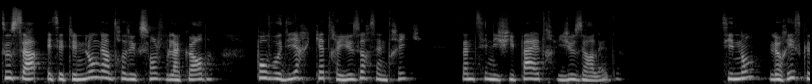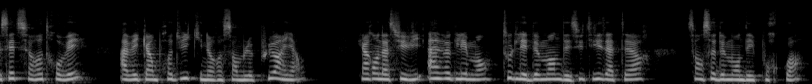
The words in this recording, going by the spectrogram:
Tout ça, et c'est une longue introduction, je vous l'accorde, pour vous dire qu'être user-centric, ça ne signifie pas être user-led. Sinon, le risque c'est de se retrouver avec un produit qui ne ressemble plus à rien, car on a suivi aveuglément toutes les demandes des utilisateurs sans se demander pourquoi.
